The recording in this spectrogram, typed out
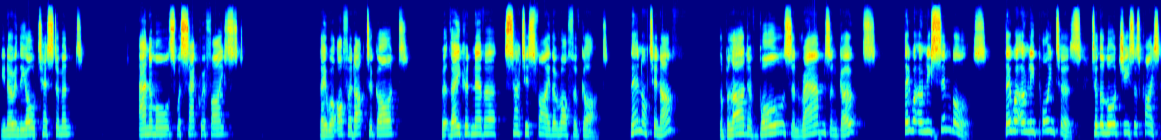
You know, in the Old Testament, Animals were sacrificed, they were offered up to God, but they could never satisfy the wrath of God. They're not enough. The blood of bulls and rams and goats, they were only symbols. They were only pointers to the Lord Jesus Christ.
